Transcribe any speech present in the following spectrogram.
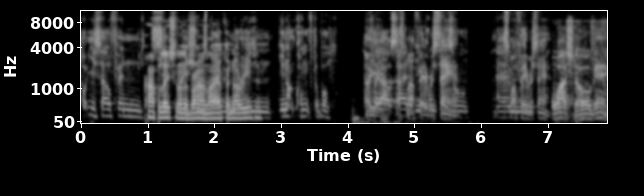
"Put yourself in Compilation on LeBron situations lying for no reason. in- you're not comfortable. Oh yeah, that's my favorite saying. zone. That's my Um, favorite saying. I watched the whole game.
